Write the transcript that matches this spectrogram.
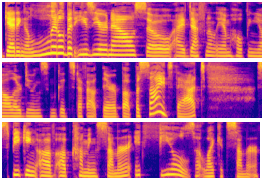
getting a little bit easier now. So I definitely am hoping y'all are doing some good stuff out there. But besides that, speaking of upcoming summer, it feels like it's summer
